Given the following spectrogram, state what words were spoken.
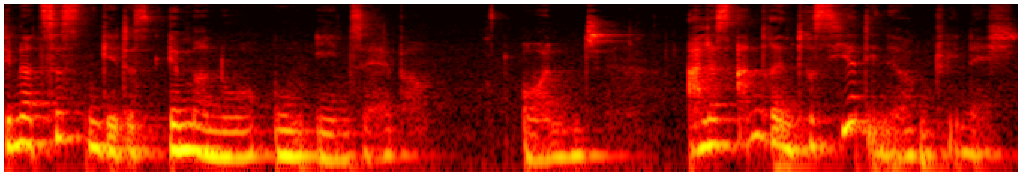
Dem Narzissten geht es immer nur um ihn selber. Und alles andere interessiert ihn irgendwie nicht.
